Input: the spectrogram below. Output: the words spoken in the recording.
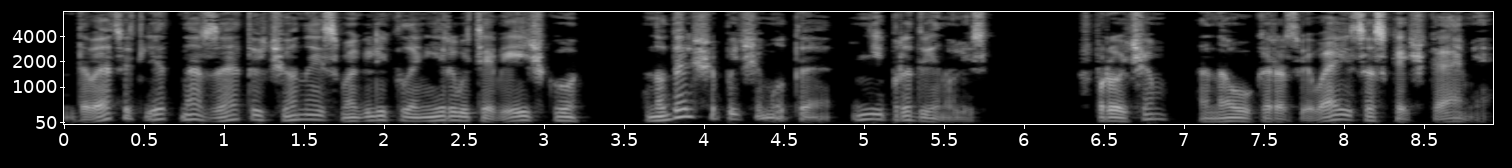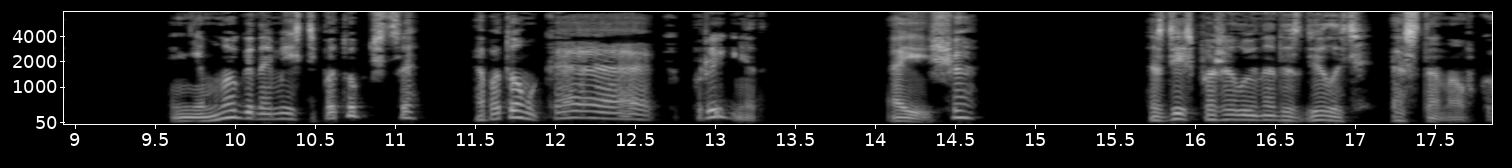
20 лет назад ученые смогли клонировать овечку, но дальше почему-то не продвинулись. Впрочем, наука развивается скачками. Немного на месте потопчется, а потом как прыгнет. А еще... Здесь, пожалуй, надо сделать остановку.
